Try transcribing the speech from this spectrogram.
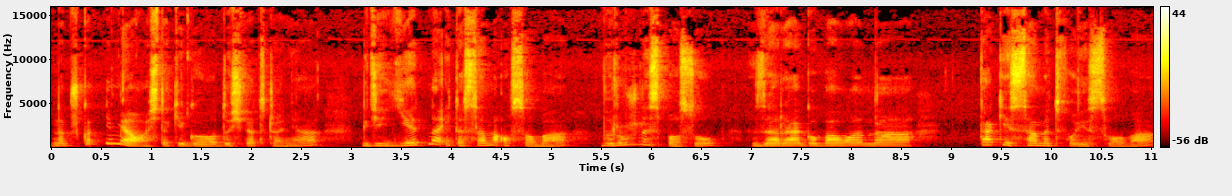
na przykład nie miałaś takiego doświadczenia, gdzie jedna i ta sama osoba w różny sposób zareagowała na takie same Twoje słowa,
